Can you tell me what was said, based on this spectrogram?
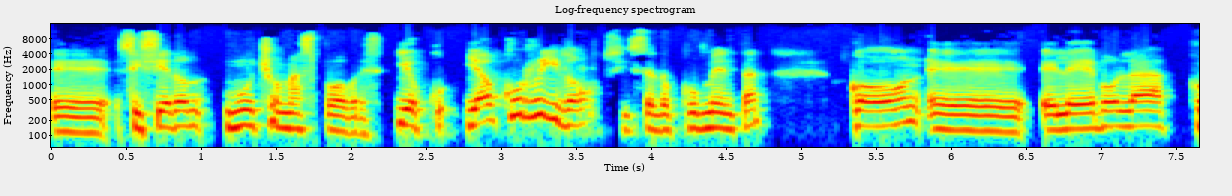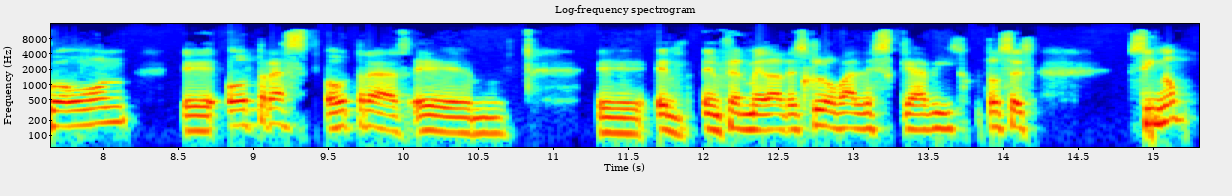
eh, se hicieron mucho más pobres. Y, ha ocurrido, si se documenta, con eh, el ébola, con eh, otras, otras enfermedades globales que ha habido. Entonces, si no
